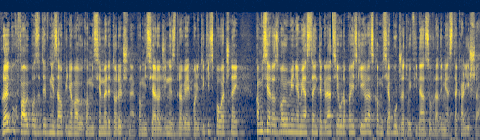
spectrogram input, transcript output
Projekt uchwały pozytywnie zaopiniowały komisje merytoryczne, Komisja Rodziny, Zdrowia i Polityki Społecznej, Komisja Rozwoju Mienia Miasta Integracji Europejskiej oraz Komisja Budżetu i Finansów Rady Miasta Kalisza.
